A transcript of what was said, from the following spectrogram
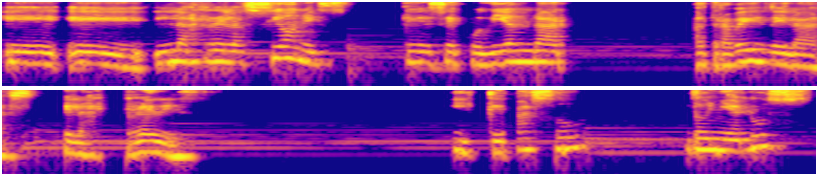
eh, eh, las relaciones que se podían dar a través de las, de las redes. ¿Y qué pasó? Doña Luz,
